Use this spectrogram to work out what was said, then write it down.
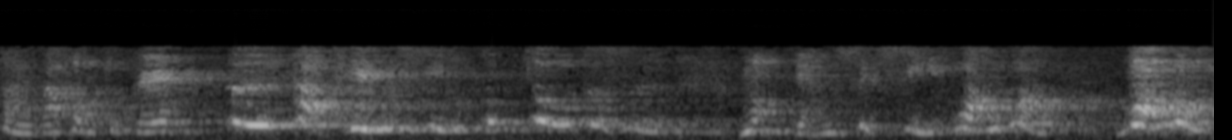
在他做出这至高虔诚的之时莫将世事妄妄忘忘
